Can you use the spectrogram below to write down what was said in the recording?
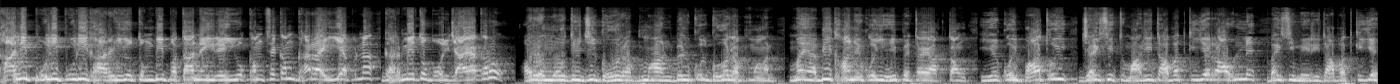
खाली पूरी पूरी खा रही हो, तुम भी बता नहीं रही हो। कम से कम घर आइए अपना, घर में तो बोल जाया करो। अरे मोदी जी, घोर अपमान, बिल्कुल घोर अपमान। मैं अभी खाने को यहीं पे तैयारता हूँ। ये कोई बात हुई? जैसी तुम्हारी दावत की है राहुल ने, वैसी मेरी दावत की है।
